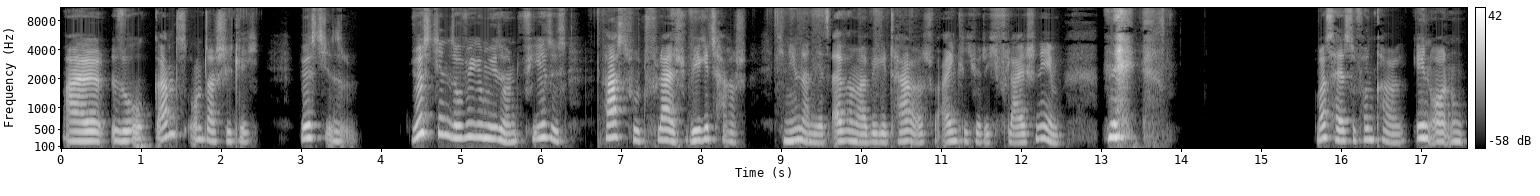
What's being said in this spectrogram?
Mal so ganz unterschiedlich. Würstchen, Würstchen sowie Gemüse und viel süß. Fastfood, Fleisch, vegetarisch. Ich nehme dann jetzt einfach mal vegetarisch, weil eigentlich würde ich Fleisch nehmen. Nee, was hältst du von Karl? In Ordnung.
